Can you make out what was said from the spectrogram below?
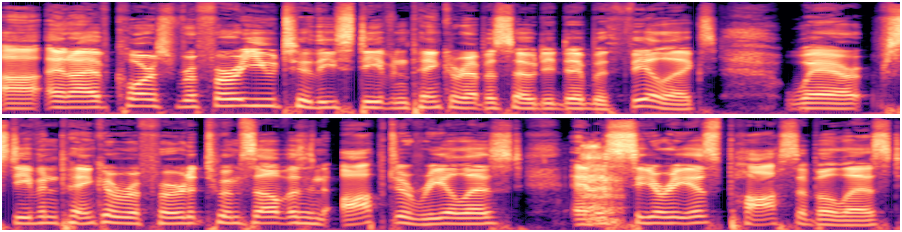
uh, and I of course refer you to the Steven Pinker episode he did with Felix, where Steven Pinker referred it to himself as an optorealist and a serious possibilist,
